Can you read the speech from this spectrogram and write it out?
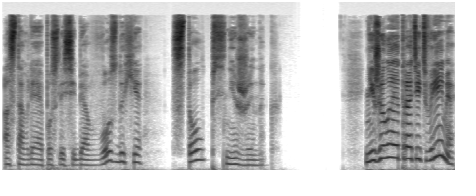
оставляя после себя в воздухе столб снежинок. Не желая тратить время,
